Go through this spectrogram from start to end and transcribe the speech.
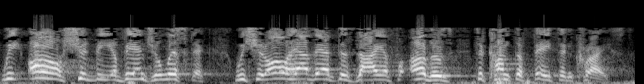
we all should be evangelistic. We should all have that desire for others to come to faith in Christ.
